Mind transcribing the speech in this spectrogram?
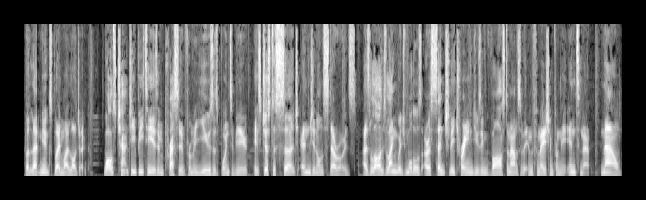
but let me explain my logic. Whilst ChatGPT is impressive from a user's point of view, it's just a search engine on steroids, as large language models are essentially trained using vast amounts of information from the internet. Now,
